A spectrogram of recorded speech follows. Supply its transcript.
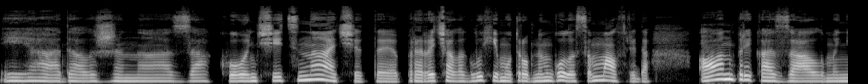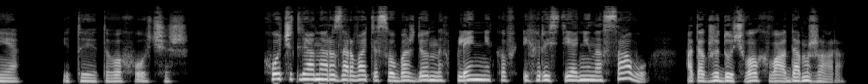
«Я должна закончить начатое», — прорычала глухим утробным голосом Малфреда. «Он приказал мне, и ты этого хочешь». Хочет ли она разорвать освобожденных пленников и христианина Саву, а также дочь волхва Дамжара?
